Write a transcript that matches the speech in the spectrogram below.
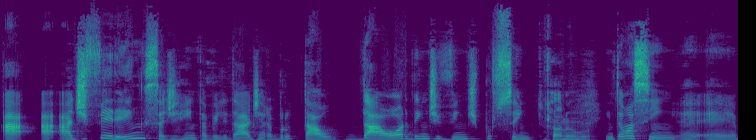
A, a, a diferença de rentabilidade era brutal, da ordem de 20%. caramba. Então, assim, é, é,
